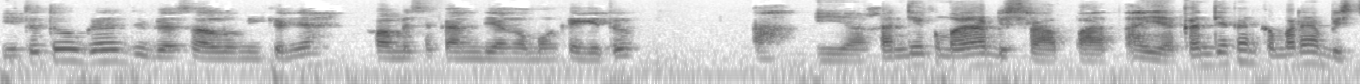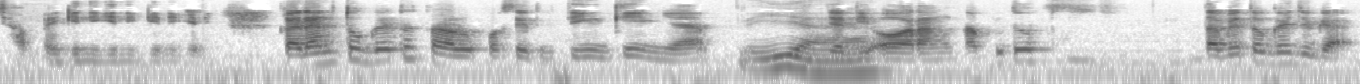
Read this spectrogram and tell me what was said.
itu tuh gue juga selalu mikirnya kalau misalkan dia ngomong kayak gitu ah iya kan dia kemarin habis rapat. Ah iya kan dia kan kemarin habis capek gini gini gini gini. Kadang tuh gue tuh terlalu positive thinking ya. Iya. Jadi orang tapi tuh tapi tuh gue juga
